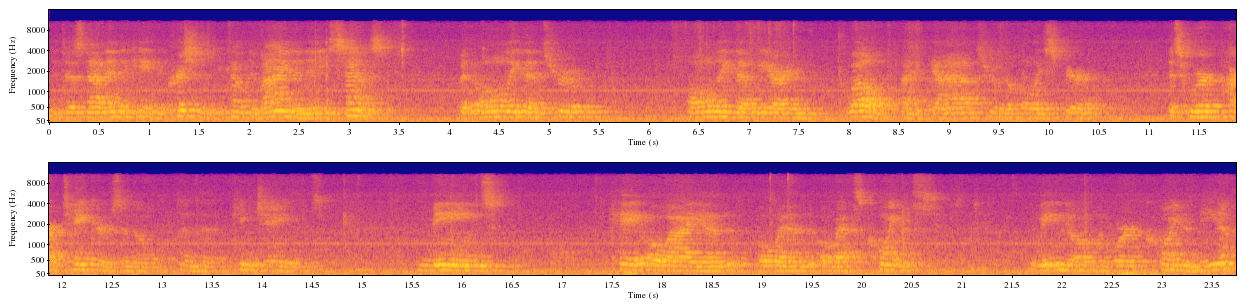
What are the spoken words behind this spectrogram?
it does not indicate that Christians become divine in any sense, but only that through, only that we are indwelt by God through the Holy Spirit. This word partakers in the, in the King James means K-O-I-N-O-N-O-S, koinos. We know the word koinonia,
